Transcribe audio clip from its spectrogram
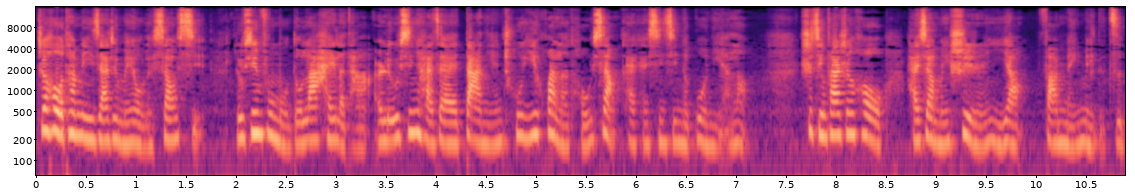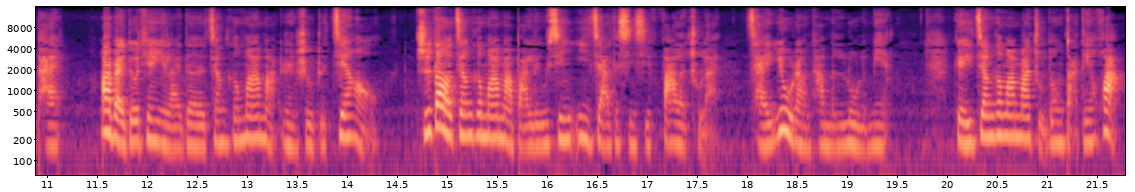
之后，他们一家就没有了消息，刘鑫父母都拉黑了他，而刘鑫还在大年初一换了头像，开开心心的过年了。事情发生后，还像没事人一样发美美的自拍。二百多天以来的江歌妈妈忍受着煎熬，直到江歌妈妈把刘鑫一家的信息发了出来，才又让他们露了面。给江歌妈妈主动打电话，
